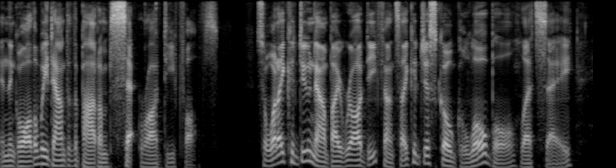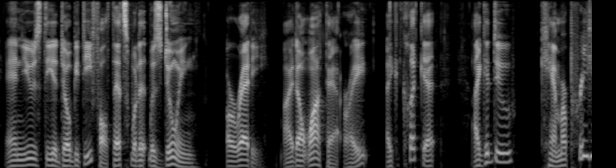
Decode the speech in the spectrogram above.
and then go all the way down to the bottom, set raw defaults. So what I could do now by raw defaults, I could just go global, let's say, and use the Adobe default. That's what it was doing already. I don't want that, right? I could click it. I could do camera pre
